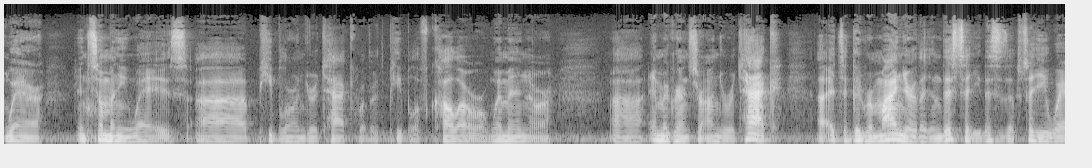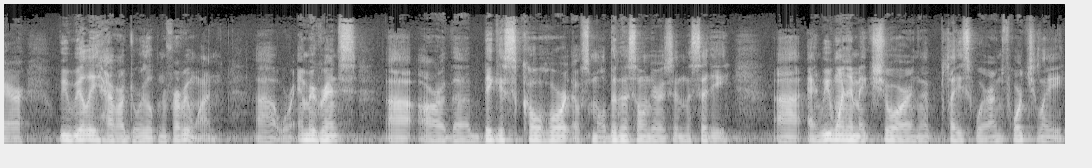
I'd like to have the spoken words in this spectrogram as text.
where in so many ways uh, people are under attack, whether it's people of color or women or uh, immigrants are under attack, uh, it's a good reminder that in this city, this is a city where we really have our doors open for everyone. Uh, where immigrants are the biggest cohort of small business owners in the city, uh, and we want to make sure in a place where, unfortunately,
